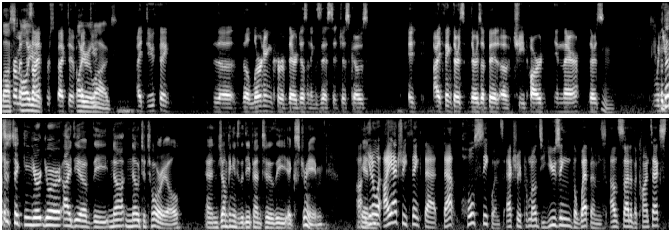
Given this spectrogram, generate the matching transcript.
a, lost all your perspective, all I your do, lives. I do think the the learning curve there doesn't exist. It just goes. It. I think there's there's a bit of cheap hard in there. There's. Hmm. But that's can, just taking your your idea of the not no tutorial and jumping into the deep end to the extreme. Uh, in... You know what? I actually think that that whole sequence actually promotes using the weapons outside of the context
